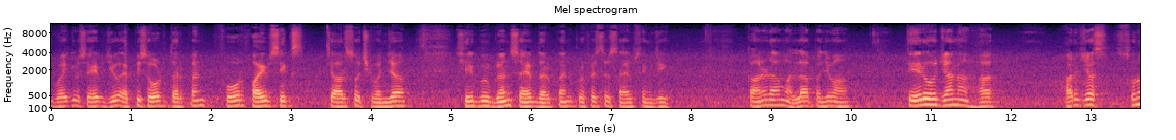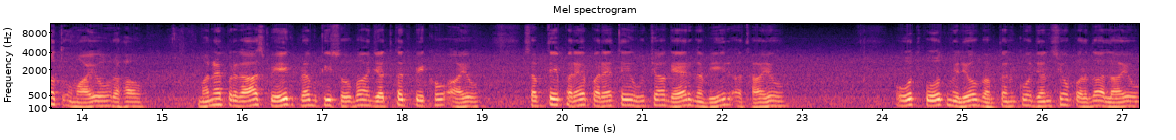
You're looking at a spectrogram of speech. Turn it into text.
ਵਾਹਿਗੁਰੂ ਸਾਹਿਬ ਜੀਓ ਐਪੀਸੋਡ ਦਰਪਨ 456 456 ਸ੍ਰੀ ਗੁਰੂ ਗ੍ਰੰਥ ਸਾਹਿਬ ਦਰਪਨ ਪ੍ਰੋਫੈਸਰ ਸਾਹਿਬ ਸਿੰਘ ਜੀ ਕਾਨੜਾ ਮਹੱਲਾ ਪੰਜਵਾਂ ਤੇਰੋ ਜਨ ਹਰ ਜਸ ਸੁਨਤ ਉਮਾਇਓ ਰਹਾਓ ਮਨੈ ਪ੍ਰਗਾਸ ਪੇਖ ਪ੍ਰਭ ਕੀ ਸੋਭਾ ਜਤਕਤ ਪੇਖੋ ਆਇਓ ਸਭ ਤੇ ਪਰੇ ਪਰੇ ਤੇ ਉੱਚਾ ਗੈਰ ਗੰਭੀਰ ਅਥਾਇਓ ਓਤ ਪੋਤ ਮਿਲਿਓ ਭਗਤਨ ਕੋ ਜਨ ਸਿਓ ਪਰਦਾ ਲਾਇਓ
